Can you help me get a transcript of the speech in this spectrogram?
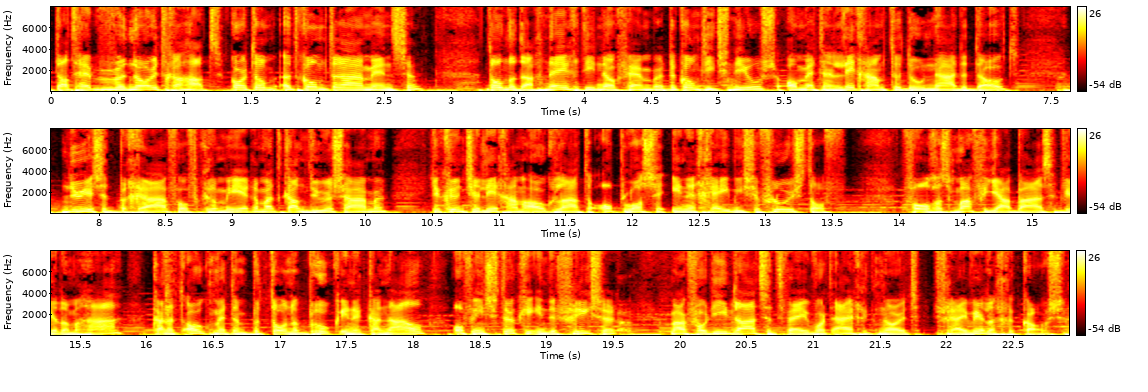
dat hebben we nooit gehad. Kortom, het komt eraan, mensen. Donderdag 19 november, er komt iets nieuws om met een lichaam te doen na de dood. Nu is het begraven of cremeren, maar het kan duurzamer. Je kunt je lichaam ook laten oplossen in een chemische vloeistof. Volgens maffiabaas Willem H. kan het ook met een betonnen broek in een kanaal of in stukken in de vriezer. Maar voor die laatste twee wordt eigenlijk nooit vrijwillig gekozen.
